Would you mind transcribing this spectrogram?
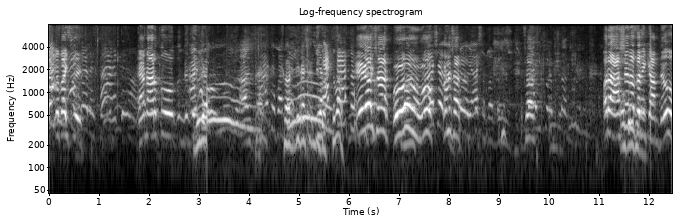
একটা পাইছে এখন আর তো দিতে- সর্দি কাছে দিয়ে দেখতে পার এই ওই স্যার ও ও কোন স্যার স্যার আরে আসে না জানি কান্দে ও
